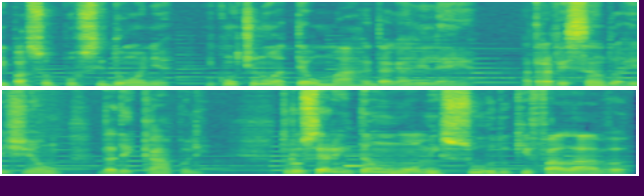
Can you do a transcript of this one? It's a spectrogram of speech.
e passou por Sidônia e continuou até o mar da Galiléia, atravessando a região da Decápole Trouxeram então um homem surdo que falava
